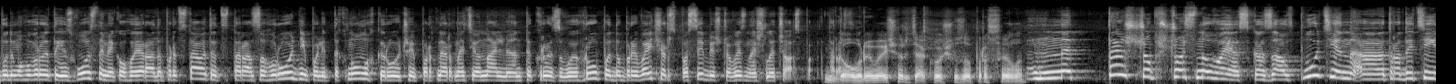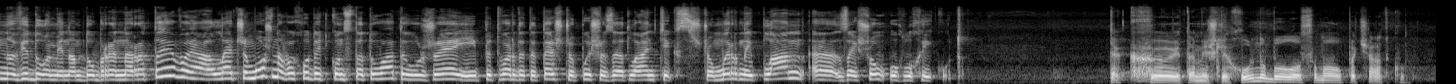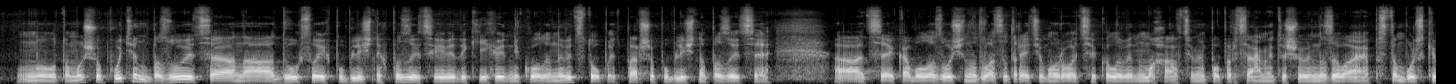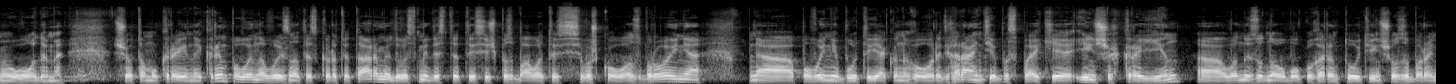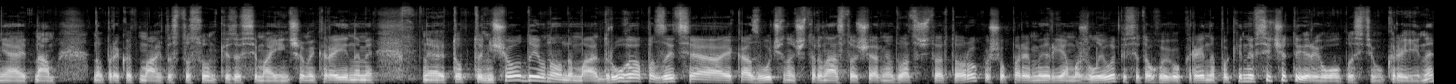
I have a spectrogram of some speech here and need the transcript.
Будемо говорити із гостем, якого я рада представити. Це Тарас Загородній, політтехнолог, керуючий партнер національної антикризової групи. Добрий вечір. Спасибі, що ви знайшли час. пане Тарасе. Добрий вечір, дякую, що запросили. Не те, щоб щось нове сказав Путін. е, Традиційно відомі нам добре наративи, але чи можна виходить констатувати уже і підтвердити те, що пише The Atlantics, що мирний план е, зайшов у глухий кут? Так е, там і шляху не було з самого початку. Ну тому що Путін базується на двох своїх публічних позицій, від яких він ніколи не відступить. Перша публічна позиція це яка була озвучена в 23-му році, коли він махав цими паперцями, те, що він називає стамбульськими угодами, що там Україна і Крим повинна визнати, скоротити армію до 80 тисяч, позбавитись важкого озброєння. Повинні бути, як вони говорять, гарантії безпеки інших країн. Вони з одного боку гарантують, іншого забороняють нам, наприклад, мати стосунки з усіма іншими країнами. Е, Тобто нічого дивного немає. Друга позиція, яка озвучена 14 червня 2024 року, що перемир'я можливе після того, як Україна покине всі чотири області України.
